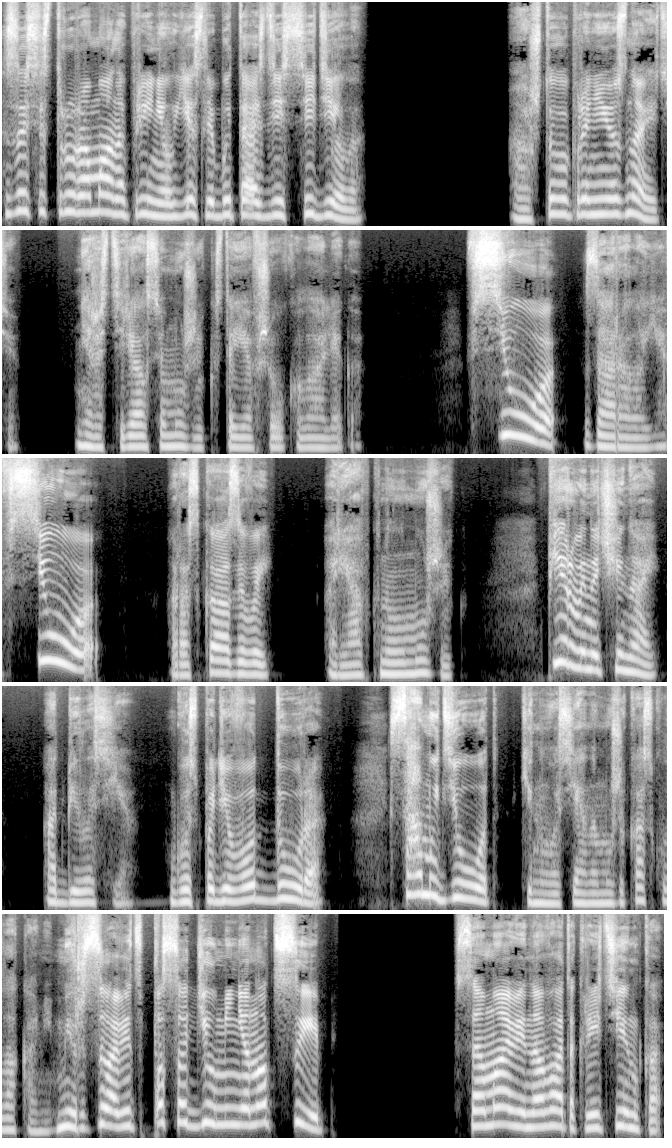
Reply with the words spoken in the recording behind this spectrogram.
за сестру Романа принял, если бы та здесь сидела?» «А что вы про нее знаете?» — не растерялся мужик, стоявший около Олега. «Всё!» — заорала я. «Всё!» «Рассказывай!» — рявкнул мужик. «Первый начинай!» — отбилась я. «Господи, вот дура!» «Сам идиот!» — кинулась я на мужика с кулаками. «Мерзавец посадил меня на цепь!» «Сама виновата, кретинка!»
